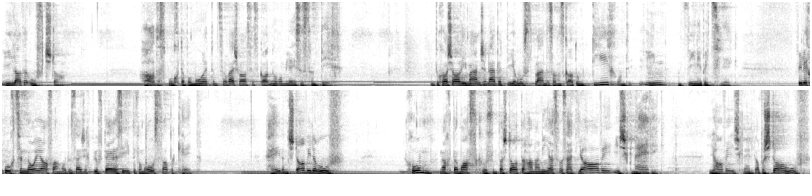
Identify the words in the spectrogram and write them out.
einladen, aufzustehen. Ah, das braucht aber Mut und so. Weißt du was? Es geht nur um Jesus und dich. Und du kannst alle Menschen neben dir ausblenden, sondern es geht um dich und ihn und deine Beziehung. Vielleicht braucht es einen Neuanfang, wo du sagst, ich bin auf dieser Seite vom Ross runtergefallen. Hey, dann steh wieder auf. Komm nach Damaskus. Und da steht der Hananias, der sagt, Jahwe ist gnädig. Jahwe ist gnädig. Aber steh auf.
